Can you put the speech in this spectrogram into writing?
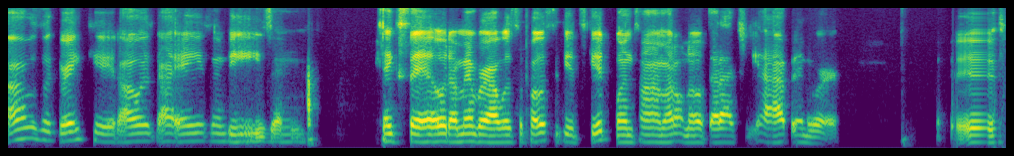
I was a great kid. I always got A's and B's and excelled. I remember I was supposed to get skipped one time. I don't know if that actually happened or if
